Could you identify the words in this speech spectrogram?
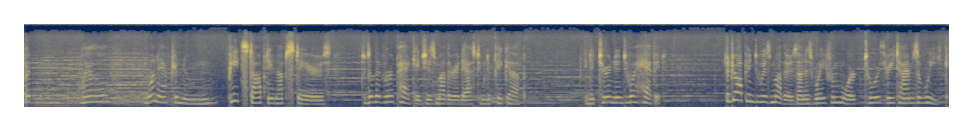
But, well, one afternoon, Pete stopped in upstairs to deliver a package his mother had asked him to pick up. And it turned into a habit to drop into his mother's on his way from work two or three times a week.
